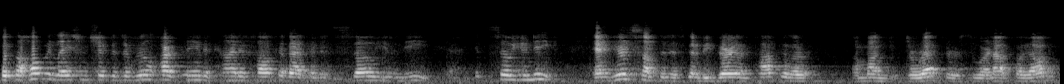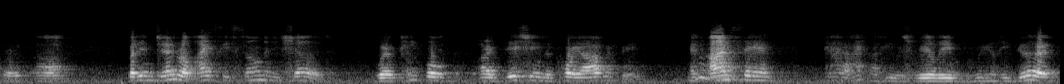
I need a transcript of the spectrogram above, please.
But the whole relationship is a real hard thing to kind of talk about because it's so unique. It's so unique. And here's something that's going to be very unpopular among directors who are not choreographers. Uh, but in general, I see so many shows where people are dishing the choreography, and I'm saying, God, I thought he was really, really good.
